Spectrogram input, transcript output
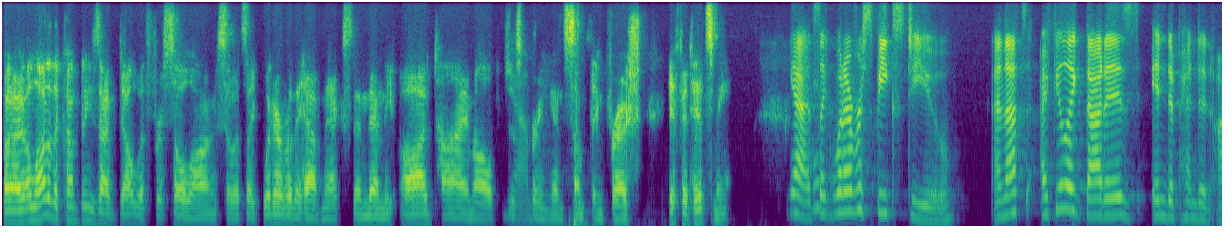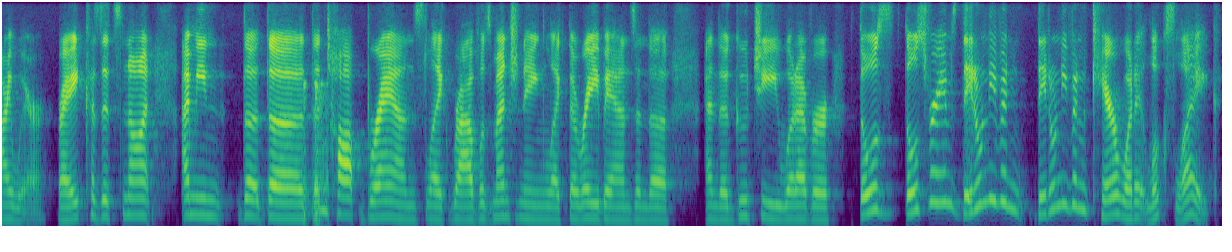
but I- a lot of the companies i've dealt with for so long so it's like whatever they have next and then the odd time i'll just Yeah. bring in something fresh if it hits me Yeah, it's like whatever speaks to you. And that's I feel like that is independent eyewear, right? Cuz it's not I mean the the the top brands like Rav was mentioning like the Ray-Bans and the and the Gucci whatever. Those those frames they don't even they don't even care what it looks like.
